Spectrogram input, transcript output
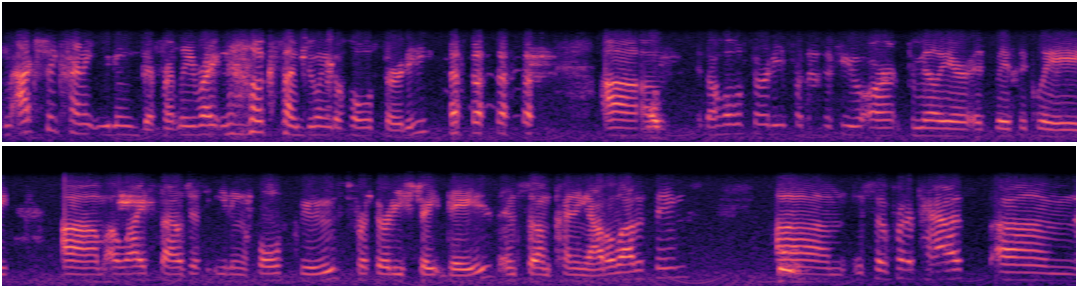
I'm actually kind of eating differently right now because I'm doing the Whole30. um, the Whole30, for those of you who aren't familiar, is basically um, a lifestyle just eating whole foods for 30 straight days, and so I'm cutting out a lot of things. Um, and so for the past um,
